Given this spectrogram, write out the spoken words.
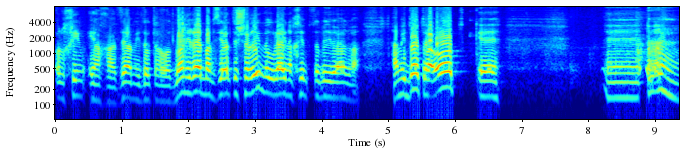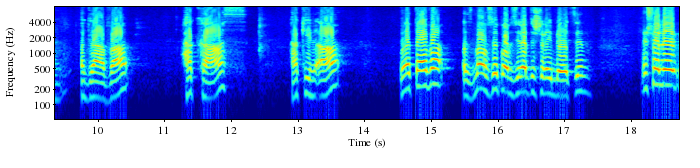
הולכים יחד, זה המידות הרעות. בואו נראה במסילת ישרים ואולי נרחיב קצת בדברי הגר"א. המידות רעות, אה, אה, הגאווה, הכעס, הקנאה והתאווה. אז מה עושה פה המסילת ישרים בעצם? משלב.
